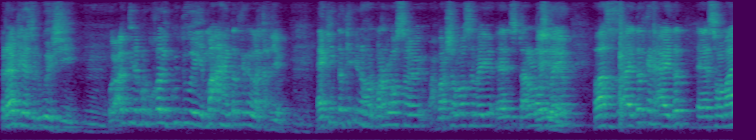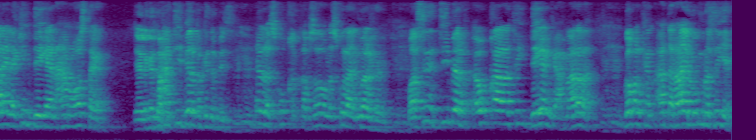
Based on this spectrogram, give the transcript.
Barnaamijkaas lagu heshiiyey. Oo cabdile markuu qalin ku duwaya ma ahayn dadkan in la qaxiyo. Laakiin dadka in horumaro loo sameeyo waxbarasho loo sameeyo ee isbitaallo loo sameeyo dadkan ay dad soomaaliya laakiin deegaan ahaan hoos taga waxaa t b ka dambeysay. Mhm. in la isku qabsado oo la isku laayin waa la rabay. Waa sida t b l ay u qaadatay deegaanka axmaarada. Gobolkan hadda raaya lagu murasan yahay.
